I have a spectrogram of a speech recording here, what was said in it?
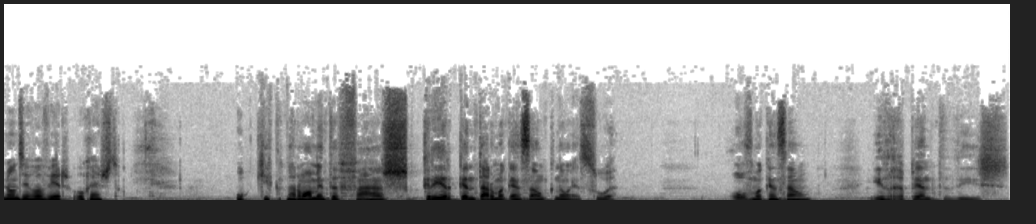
não desenvolver o resto. O que é que normalmente a faz querer cantar uma canção que não é sua? Ouve uma canção e de repente diz:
